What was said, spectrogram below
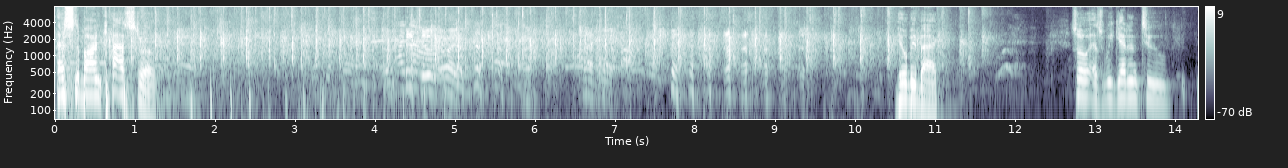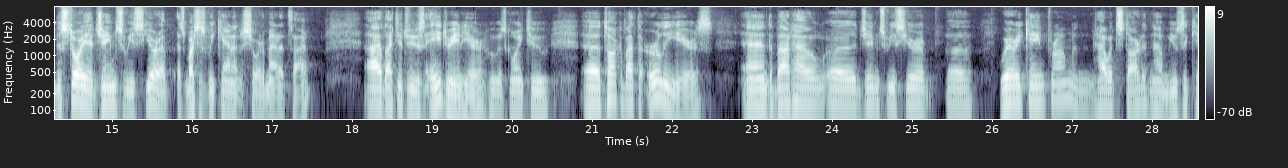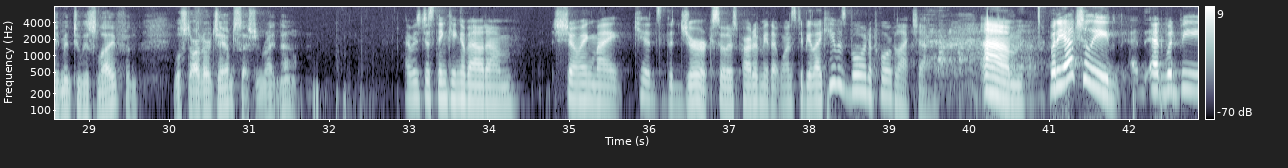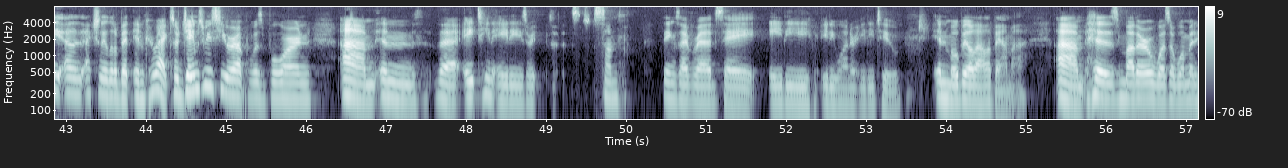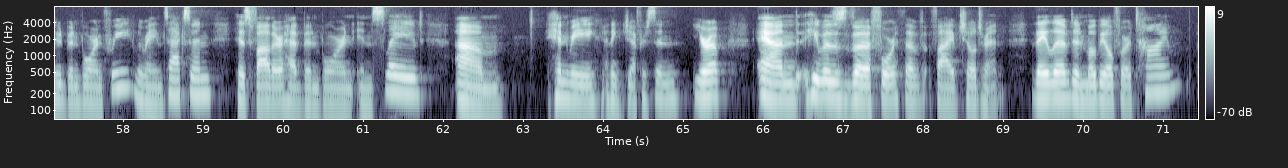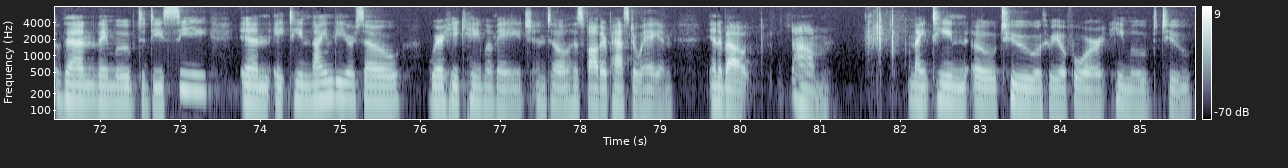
Esteban Castro. He'll be back. So, as we get into the story of James Reese Europe, as much as we can in a short amount of time, I'd like to introduce Adriane here, who is going to uh, talk about the early years and about how uh, James Reese Europe, uh, where he came from, and how it started, and how music came into his life. And we'll start our jam session right now. I was just thinking about um, showing my kids the jerk. So there's part of me that wants to be like, he was born a poor black child. Um, but he actually it would be uh, actually a little bit incorrect. So James Reese Europe was born um, in the 1880s, or some things I've read say 80, 81, or 82, in Mobile, Alabama. Um, his mother was a woman who'd been born free, Lorraine Saxon. His father had been born enslaved, um, Henry, I think Jefferson, Europe, and he was the fourth of five children. They lived in Mobile for a time, then they moved to DC in 1890 or so, where he came of age until his father passed away. And in about um, 1902, 03, 04, he moved to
